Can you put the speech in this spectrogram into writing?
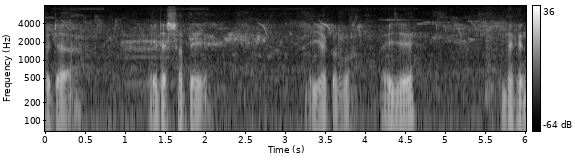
ওইটা এটার সাথে ইয়ে করব। এই যে দেখেন।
